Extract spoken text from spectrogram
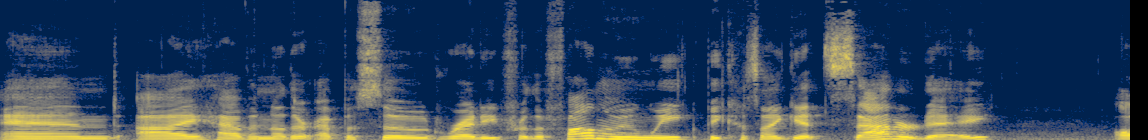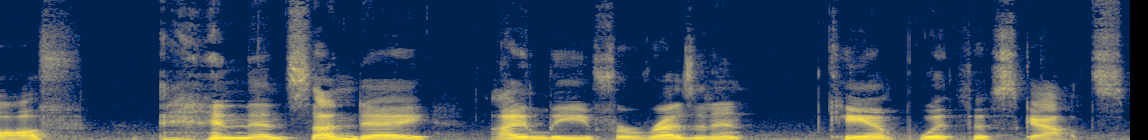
and I have another episode ready for the following week because I get Saturday off and then Sunday I leave for resident camp with the scouts.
